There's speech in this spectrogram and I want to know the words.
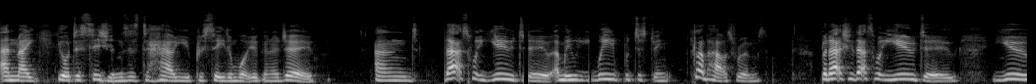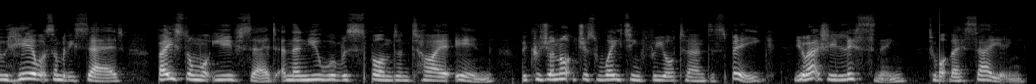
and make your decisions as to how you proceed and what you're going to do. And that's what you do. I mean, we were just doing clubhouse rooms, but actually, that's what you do. You hear what somebody said, based on what you've said, and then you will respond and tie it in because you're not just waiting for your turn to speak, you're actually listening to what they're saying.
